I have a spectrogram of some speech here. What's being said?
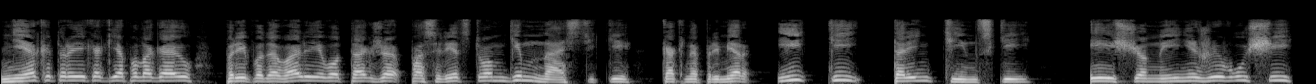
Некоторые, как я полагаю, преподавали его также посредством гимнастики, как, например, Икий Тарентинский, и еще ныне живущий,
